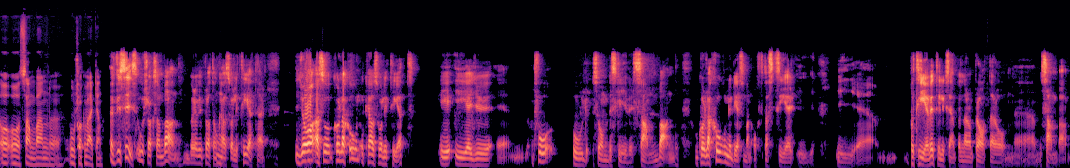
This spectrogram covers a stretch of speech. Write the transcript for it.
och, och samband, och orsak och verkan. precis, orsakssamband. Nu börjar vi prata om Mm. kausalitet här. Ja, alltså korrelation och kausalitet är, är ju eh, två ord som beskriver samband. Och korrelation är det som man oftast ser i, i, eh, på tv till exempel när de pratar om eh, samband.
